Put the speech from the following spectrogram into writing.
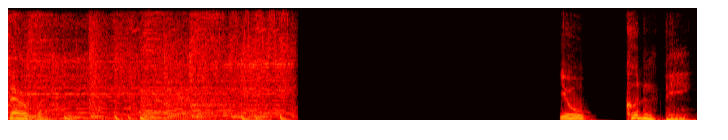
Farewell. You couldn't be.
